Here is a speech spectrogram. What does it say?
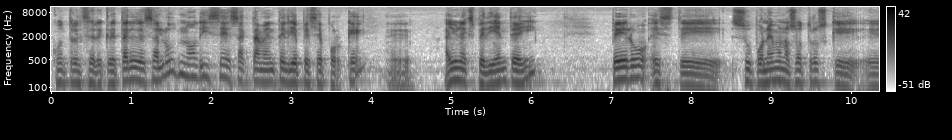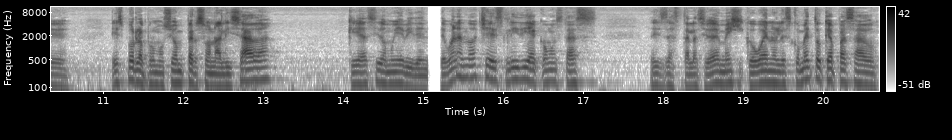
contra el secretario de salud. No dice exactamente el IEPC por qué. Eh, hay un expediente ahí pero este suponemos nosotros que eh, es por la promoción personalizada que ha sido muy evidente. Buenas noches, Lidia, ¿cómo estás? Desde hasta la Ciudad de México. Bueno, les comento qué ha pasado.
